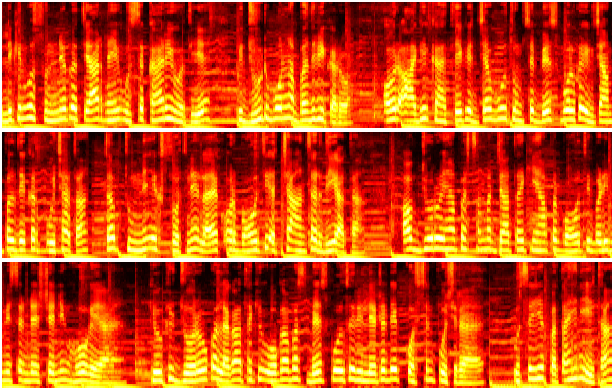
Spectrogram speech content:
लेकिन वो सुनने को तैयार नहीं, उससे कह रही होती है कि झूठ बोलना बंद भी करो। और आगे कहती है कि जब वो तुमसे बेसबॉल का एग्ज़ाम्पल देकर पूछा था, तब तुमने एक सोचने लायक और बहुत ही अच्छा आंसर दिया था। अब जोरो यहाँ पर समझ जाता है कि यहाँ पर बहुत ही बड़ी मिसअंडरस्टैंडिंग हो गया है, क्योंकि जोरो को लगा था कि ओगा बस बेसबॉल से रिलेटेड एक क्वेश्चन पूछ रहा है। उसे ये पता ही नहीं था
